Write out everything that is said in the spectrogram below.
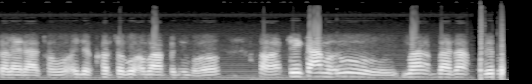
चलाइरहेछौँ अहिले खर्चको अभाव पनि भयो। केही कामहरूमा बाधा पऱ्यो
